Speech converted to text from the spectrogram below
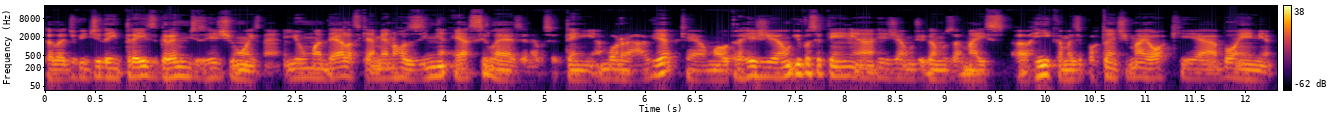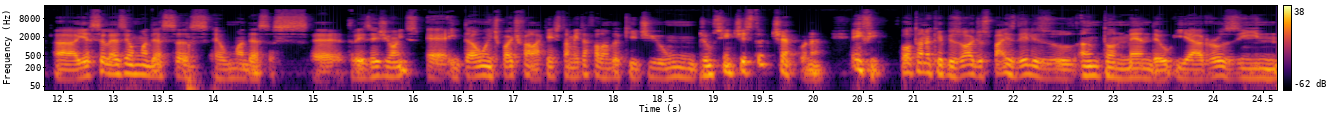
ela, é dividida em três grandes regiões, né, e uma delas, que é a menorzinha, é a Silésia, né, você tem a Morávia, que é uma outra região, e você tem a região, digamos, a mais rica, mais importante, maior, que é a Boêmia. Uh, e a Silésia é uma dessas, é uma dessas é, três regiões, é, então a gente pode falar que a gente também está falando aqui de um, de um cientista tcheco, né. Enfim, Voltando aqui ao episódio, os pais deles, o Anton Mendel e a Rosine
